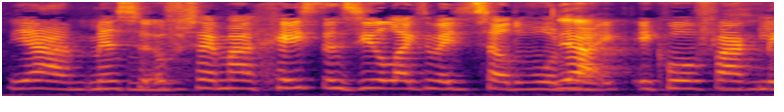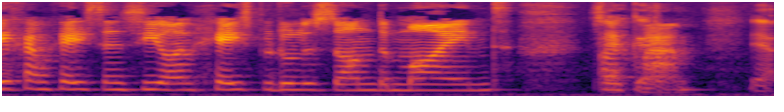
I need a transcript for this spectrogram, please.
Ja, mensen, Mhm. of zeg maar, geest en ziel lijkt een beetje hetzelfde woord. Ja. Maar ik, ik hoor vaak lichaam, geest en ziel. En geest bedoelen ze dan de mind, zeg maar. ja.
